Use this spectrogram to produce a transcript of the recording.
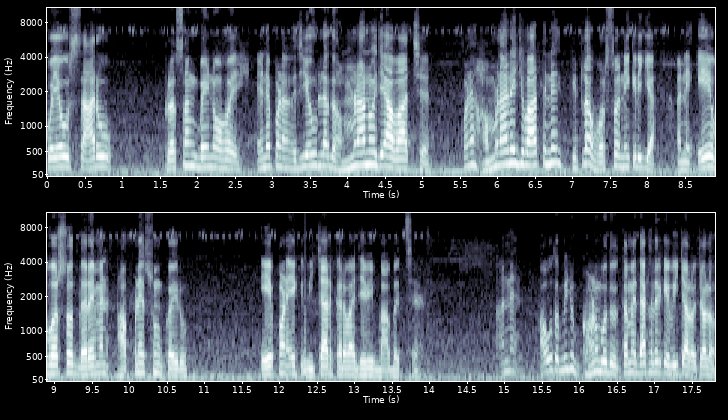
કોઈ એવું સારું પ્રસંગ બન્યો હોય, એને પણ હજી એવું લાગે હમણાંનો જ આ વાત છે. પણ હમણાંની જ વાતને કેટલા વર્ષો નીકળી ગયા અને એ વર્ષો દરમિયાન આપણે શું કર્યું? એ પણ એક વિચાર કરવા જેવી બાબત છે. અને આવું તો બીજું ઘણું બધું તમે દાખલા તરીકે વિચારો, ચલો,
